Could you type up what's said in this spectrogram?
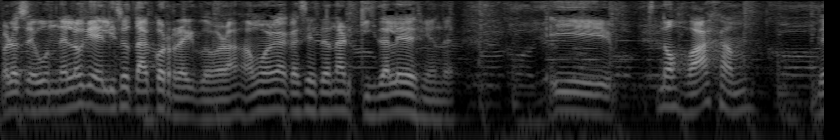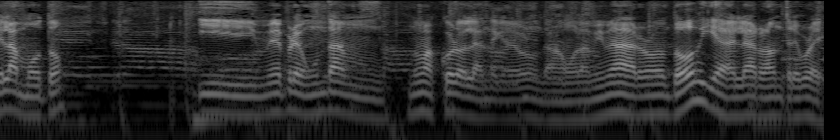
Pero según él lo que él hizo está correcto, ¿verdad? Vamos a ver que acá si este anarquista le defiende. Y nos bajan de la moto y me preguntan, no me acuerdo de antes que me preguntaban, a mí me agarraron dos y a él le agarraron tres por ahí.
